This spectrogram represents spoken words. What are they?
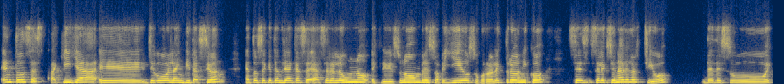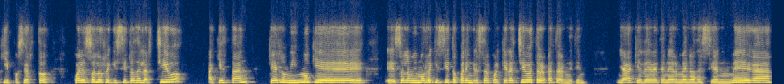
Entonces, aquí ya eh, llegó la invitación. Entonces, ¿qué tendrían que hacer, el alumno? Escribir su nombre, su apellido, su correo electrónico, seleccionar el archivo desde su equipo, ¿cierto? ¿Cuáles son los requisitos del archivo? Aquí están, que es lo mismo que eh, son los mismos requisitos para ingresar cualquier archivo a Turnitin, ya que debe tener menos de 100 megas,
